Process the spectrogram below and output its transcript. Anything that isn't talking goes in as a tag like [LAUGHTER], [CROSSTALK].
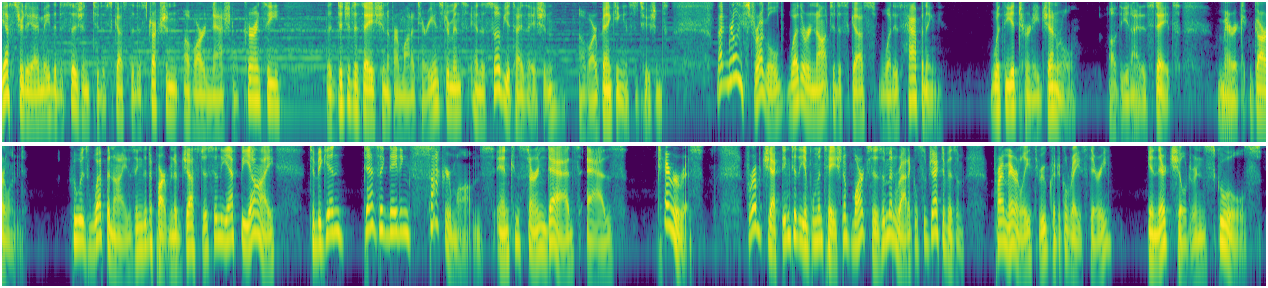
Yesterday I made the decision to discuss the destruction of our national currency, the digitization of our monetary instruments, and the Sovietization of our banking institutions. I really struggled whether or not to discuss what is happening with the Attorney General of the United States, Merrick Garland, who is weaponizing the Department of Justice and the FBI to begin designating soccer moms and concerned dads as terrorists for objecting to the implementation of Marxism and radical subjectivism, primarily through critical race theory, in their children's schools.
